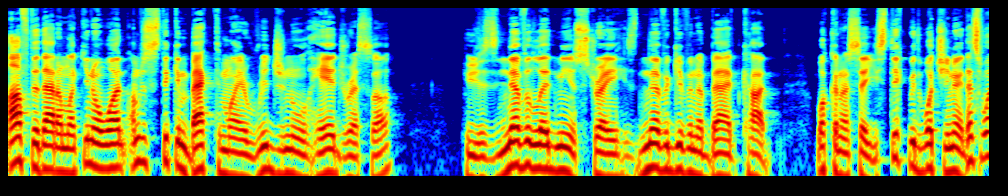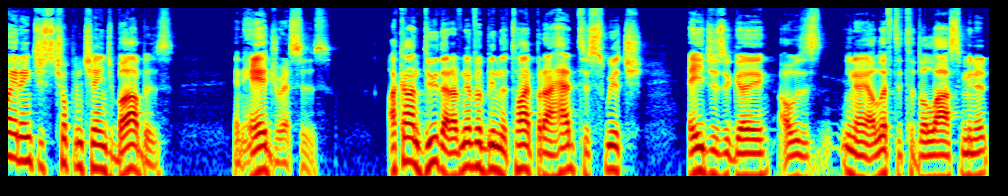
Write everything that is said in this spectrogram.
after that, I'm like, you know what? I'm just sticking back to my original hairdresser who has never led me astray, has never given a bad cut. What can I say? You stick with what you know. That's why it ain't just chop and change barbers and hairdressers. I can't do that. I've never been the type, but I had to switch ages ago. I was, you know, I left it to the last minute.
